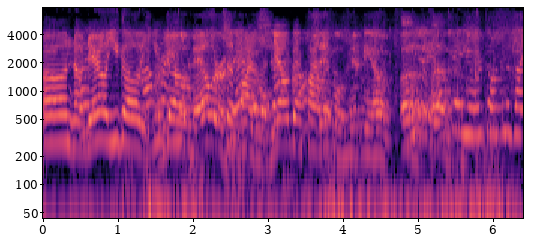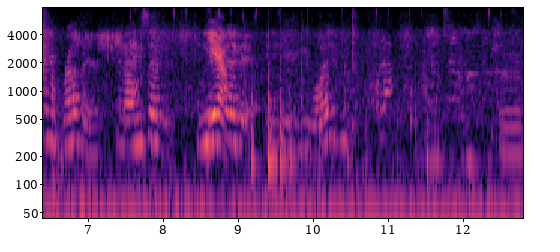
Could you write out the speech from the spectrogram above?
Uh, no, Daryl, you go. You Are you a go male or a to female? pilot. Daryl, go pilot. Single, hit me up. Uh, Yeah, uh. okay, you were talking about your brother, and I said, and you Yeah. said, you, you what? Mm.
